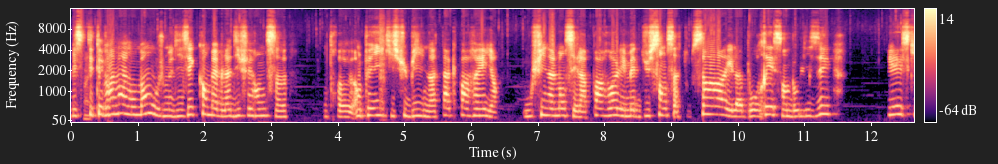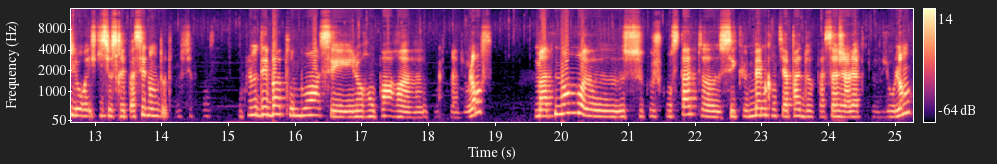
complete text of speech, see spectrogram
Mais c'était vraiment un moment où je me disais quand même la différence euh, entre un pays qui subit une attaque pareille, où finalement c'est la parole et mettre du sens à tout ça, élaborer, symboliser, et ce, qui se serait passé dans d'autres circonstances. Donc le débat pour moi, c'est le rempart euh, contre la violence. Maintenant, euh, ce que je constate, euh, c'est que même quand il n'y a pas de passage à l'acte violent,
